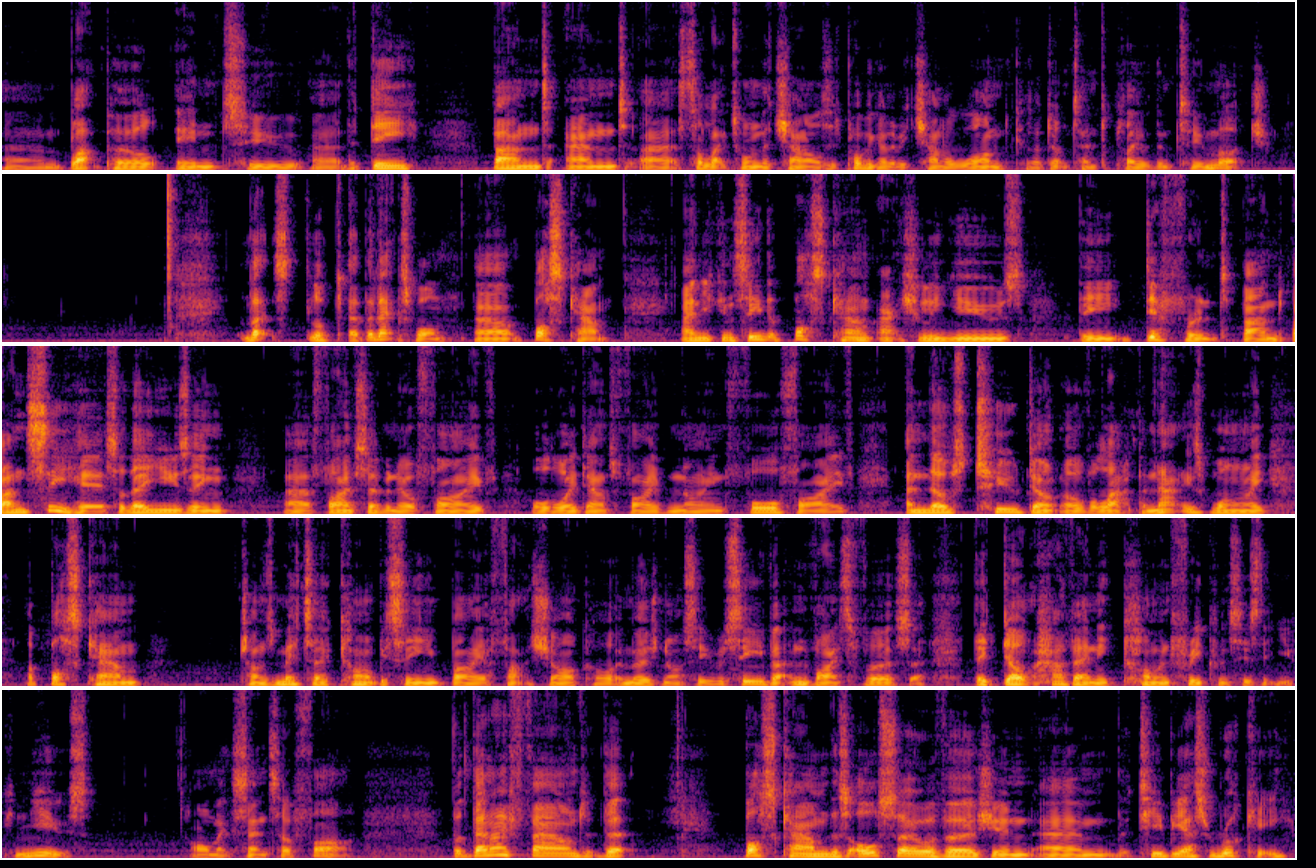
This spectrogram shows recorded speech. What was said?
um, Black Pearl into uh, the D band and uh, select one of the channels. It's probably going to be channel 1 because I don't tend to play with them too much. Let's look at the next one, uh, Boscam. And you can see that Boscam actually use the different band, band C here. So they're using uh, 5705 all the way down to 5945 and those two don't overlap and that is why a Boscam transmitter can't be seen by a Fat Shark or Immersion RC receiver and vice versa. They don't have any common frequencies that you can use. All makes sense so far. But then I found that Boscam, there's also a version, um, the TBS Rookie,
